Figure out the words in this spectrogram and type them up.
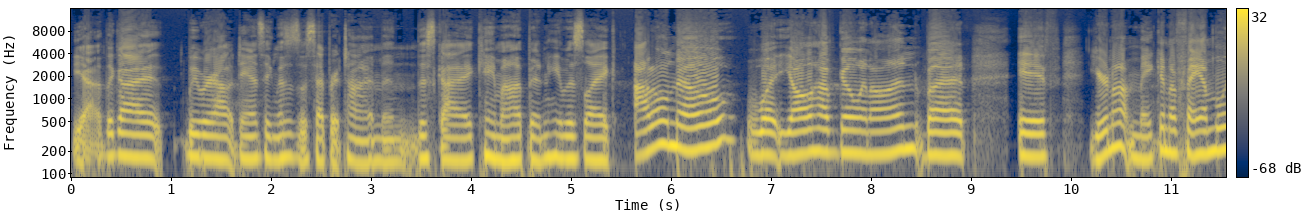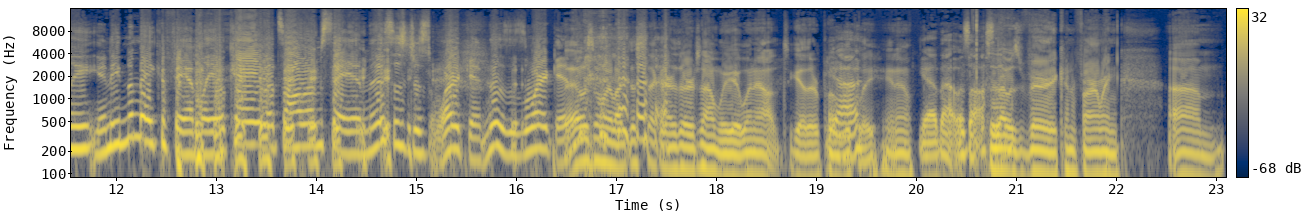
yeah, the guy we were out dancing. This is a separate time, and this guy came up and he was like, "I don't know what y'all have going on, but." If you're not making a family, you need to make a family, okay? That's all I'm saying. This is just working. This is working. That was only like the second or third time we went out together Yeah. publicly, you know. yeah, that was awesome. So that was very confirming. Um,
